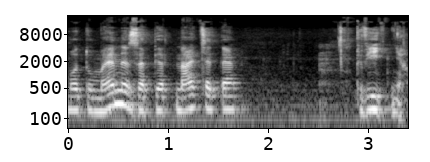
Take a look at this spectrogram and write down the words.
от у мене за 15 квітня.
